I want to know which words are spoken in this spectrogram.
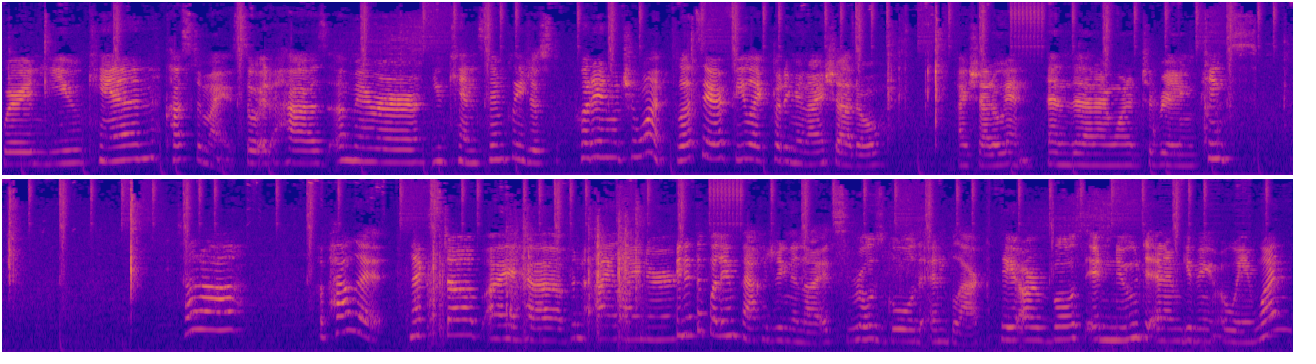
wherein you can customize. So it has a mirror. You can simply just put in what you want. So let's say I feel like putting an eyeshadow eyeshadow in. And then I wanted to bring pinks. Ta-da! A palette! Next up, I have an eyeliner. Ganito pala yung packaging nila. It's rose gold and black. They are both in nude and I'm giving away one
